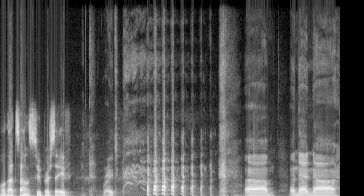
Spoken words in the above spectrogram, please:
oh that sounds super safe right? um, and then uh,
